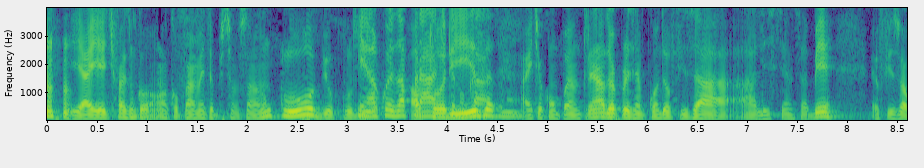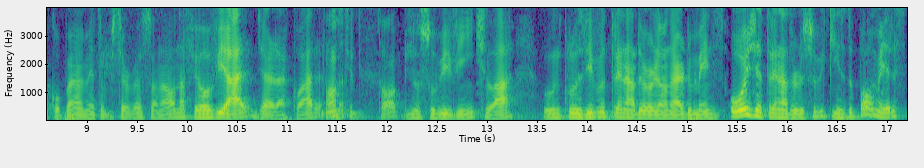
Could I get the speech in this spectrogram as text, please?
e aí a gente faz um, um acompanhamento observacional num clube, o clube Que é a coisa prática, autoriza, caso, né? a gente acompanha um treinador, por exemplo, quando eu fiz a, a licença B, eu fiz o acompanhamento observacional na Ferroviária de Araraquara, Nossa, na- que top. no Sub-20 lá. O, inclusive o treinador Leonardo Mendes, hoje é treinador do Sub-15 do Palmeiras.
